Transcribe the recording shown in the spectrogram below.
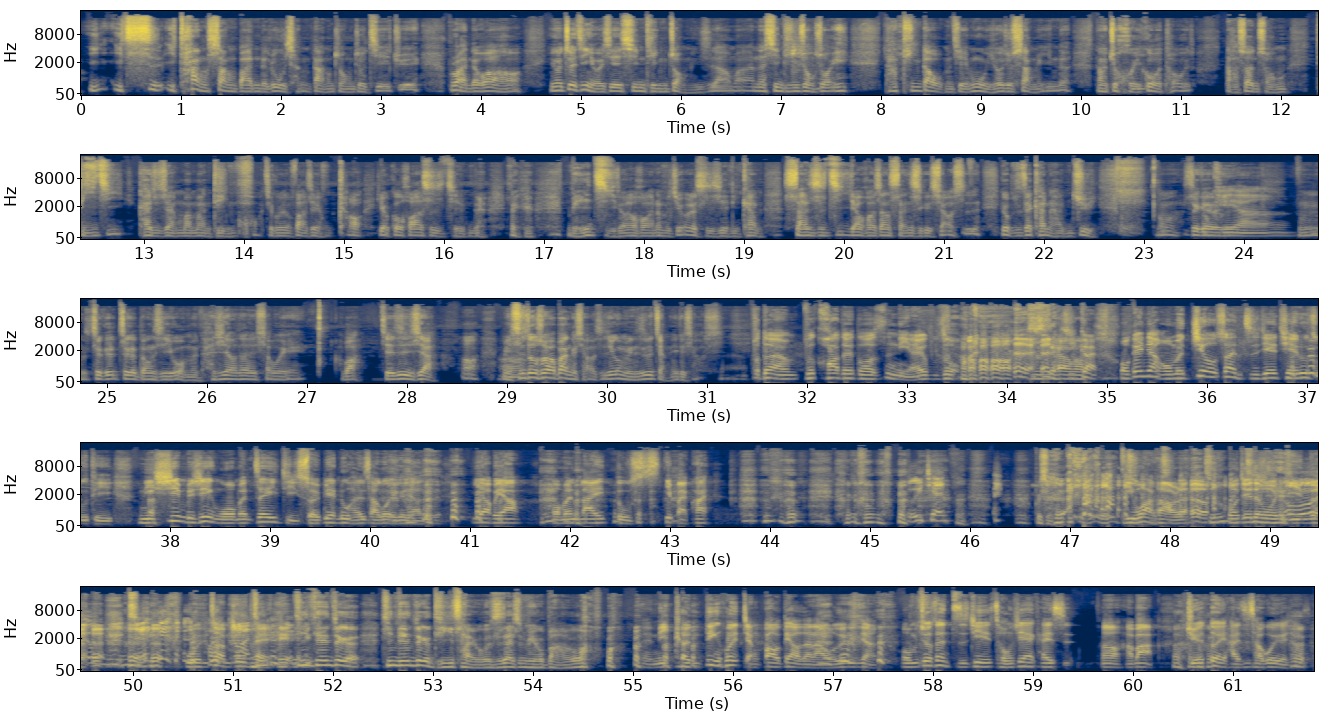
一一次一趟上班的路程当中就解决。不然的话哈，因为最近有一些新听众，你知道吗？啊，那新听众说：“诶，他听到我们节目以后就上瘾了，然后就回过头，打算从第一集开始这样慢慢听。结果又发现，靠，有够花时间的，那个每一集都要花那么久的时间。你看，三十集要花上三十个小时，又不是在看韩剧。哦，这个嗯，这个这个东西，我们还是要再稍微好吧，节制一下。”啊，每次都说要半个小时，结果每次都讲一个小时。不对啊，不话最多的是你，又不是我们，是这样吗？我跟你讲，我们就算直接切入主题，你信不信？我们这一集随便录还是超过一个小时？要不要？我们来赌一百块。有一千，不行，一万好了。我觉得我赢了，稳赚不赔。今天这个，今天这个题材，我实在是没有把握。你肯定会讲爆掉的啦！我跟你讲，我们就算直接从现在开始啊，好吧，绝对还是超过一个小时。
